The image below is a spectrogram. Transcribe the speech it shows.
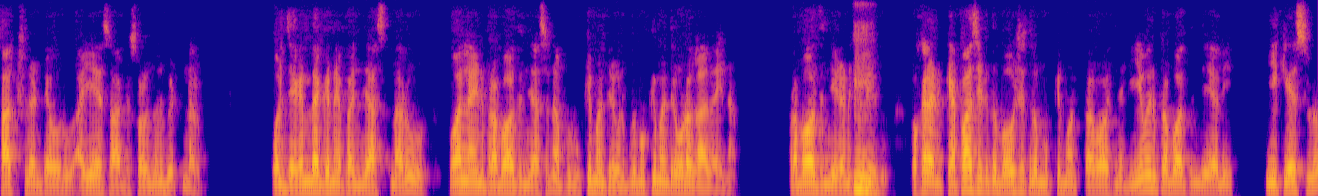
సాక్షులు అంటే ఎవరు? ఐఏఎస్ ఆఫీస్ వాళ్ళందరూ పెట్టున్నారు. వాళ్ళు జగన్ దగ్గరనే పనిచేస్తున్నారు. వాళ్ళని ఆయన ప్రభావితం చేస్తున్నారు. అప్పుడు ముఖ్యమంత్రి కూడా ఇప్పుడు ముఖ్యమంత్రి కూడా కాదు ఆయన. ప్రభావితం చేయడానికి. లేదు. ఒకవేళ ఆయన కెపాసిటీతో భవిష్యత్తులో ముఖ్యమంత్రి ప్రభావితం చేయాలి. ఏమని ప్రభావితం చేయాలి? ఈ కేసులో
